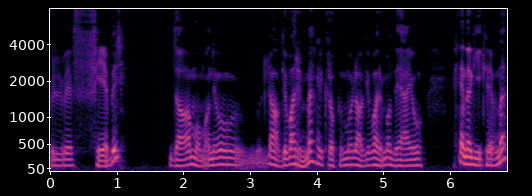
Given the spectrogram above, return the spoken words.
ved feber. Da må man jo lage varme, eller kroppen må lage varme, og det er jo energikrevende.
